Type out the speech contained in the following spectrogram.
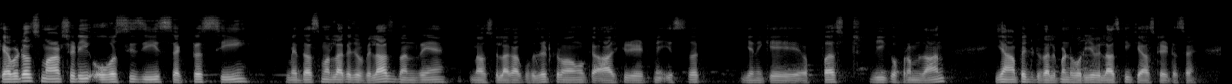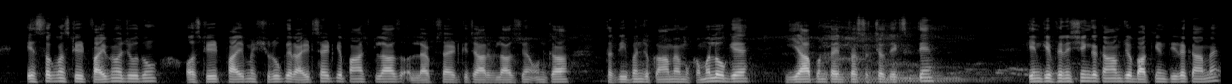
Capital smart city overseas east sector C में दस मरला के जो विलास बन रहे हैं, मैं उस विला का आपको विज़िट करवाऊँगा कि आज की डेट में इस वक्त, यानी कि फ़र्स्ट वीक ऑफ़ रमज़ान, यहाँ पे जो डेवलपमेंट हो रही है विलास की, क्या स्टेटस है। इस वक्त मैं स्ट्रीट फाइव में मौजूद हूँ और स्ट्रीट फाइव में शुरू के राइट साइड के पाँच विलास और लेफ़्ट साइड के चार विलास जो हैं, उनका तकरीबन जो काम है मुकम्मल हो गया है। ये आप उनका इंफ्रास्ट्रक्चर देख सकते हैं कि इनकी फिनिशिंग का काम, जो बाकी इंटीरियर काम है,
